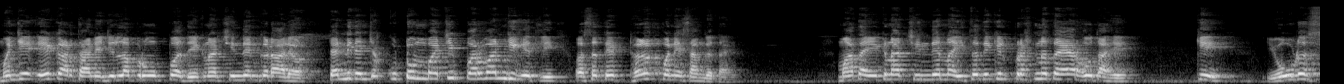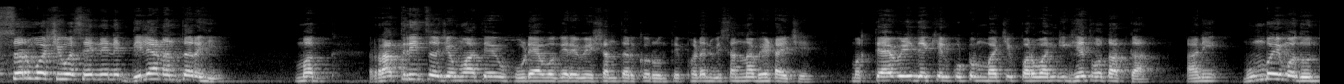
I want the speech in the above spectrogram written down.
म्हणजे एक अर्थाने जिल्हा प्रमुख पद एकनाथ शिंदेकडे आल्यावर त्यांनी त्यांच्या कुटुंबाची परवानगी घेतली असं ते ठळकपणे सांगत आहेत मग आता एकनाथ शिंदेना इथं देखील प्रश्न तयार होत आहे की एवढं सर्व शिवसेनेने दिल्यानंतरही मग रात्रीचं जेव्हा ते हुड्या वगैरे वेषांतर करून ते फडणवीसांना भेटायचे मग त्यावेळी देखील कुटुंबाची परवानगी घेत होतात का? आणि मुंबईमधून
